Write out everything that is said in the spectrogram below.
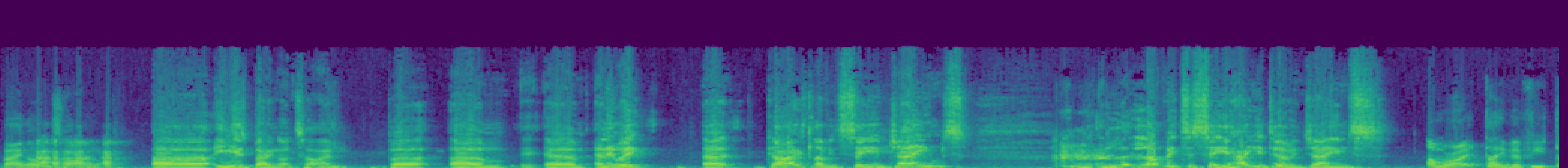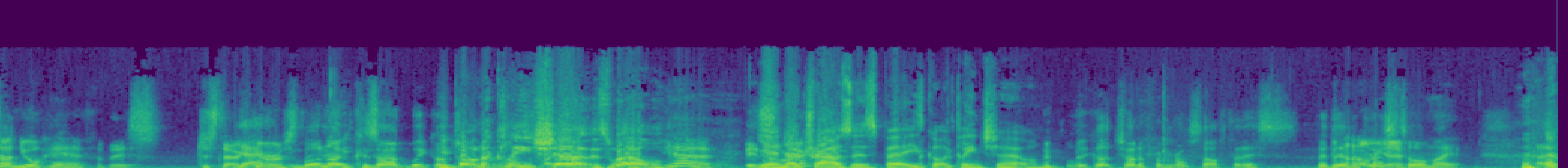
Bang on time. Uh, he is bang on time. But um, um, anyway, uh, guys, lovely to see you, James. L- lovely to see you. How you doing, James? I'm all right, Dave. Have you done your hair for this? Just out of Yeah. curiosity. Well, no, because we got You put on a clean Ross, shirt as well. Yeah. It's yeah, no trousers, but he's got a clean shirt on. We got Jonathan Ross after this. We're doing a Oh, press yeah. tour, mate. Um,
